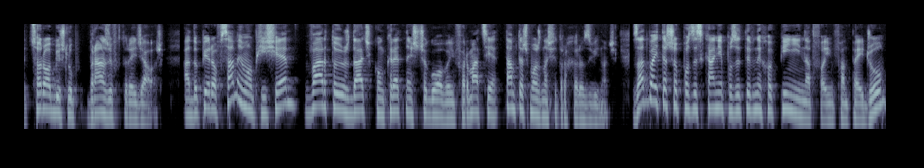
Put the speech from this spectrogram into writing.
y, co robisz lub branży, w której działasz. A dopiero w samym opisie warto już dać konkretne szczegółowe informacje, tam też można się trochę rozwinąć. Zadbaj też o pozyskanie pozytywnych opinii na Twoim fanpage'u.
